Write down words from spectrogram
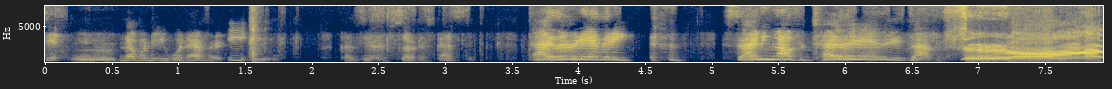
Mm. Nobody would ever eat you because you're so disgusting. Tyler and Anthony. Signing off for Tyler and Anthony Talk.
